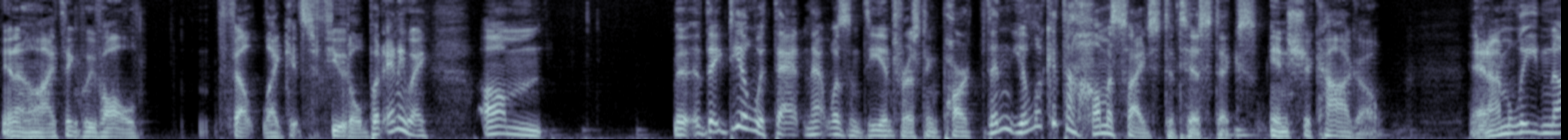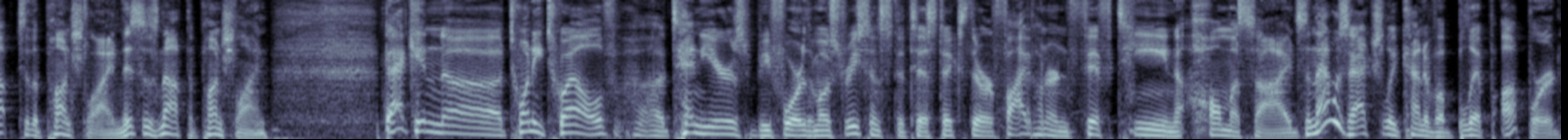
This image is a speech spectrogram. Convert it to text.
you know, I think we've all felt like it's futile. But anyway, um, They deal with that, and that wasn't the interesting part. Then you look at the homicide statistics in Chicago, and I'm leading up to the punchline. This is not the punchline. Back in uh, 2012, uh, 10 years before the most recent statistics, there were 515 homicides, and that was actually kind of a blip upward.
